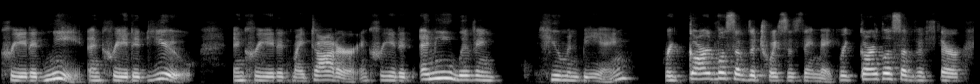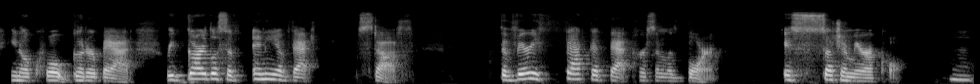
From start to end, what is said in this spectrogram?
created me and created you and created my daughter and created any living human being regardless of the choices they make regardless of if they're you know quote good or bad regardless of any of that stuff the very fact that that person was born is such a miracle mm.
